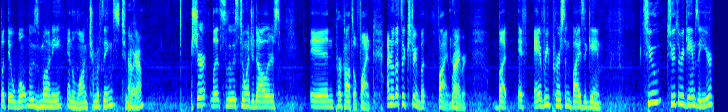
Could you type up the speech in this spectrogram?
but they won't lose money in the long term of things to where sure, let's lose two hundred dollars in per console. Fine. I know that's extreme, but fine, whatever. But if every person buys a game, two, two, three games a year,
